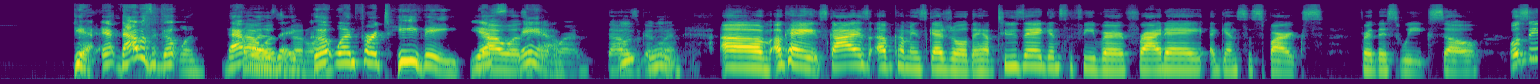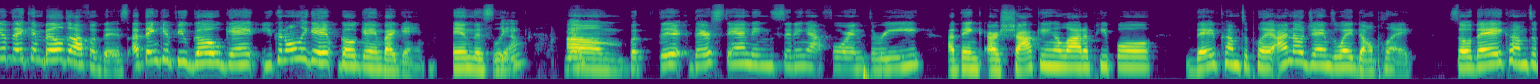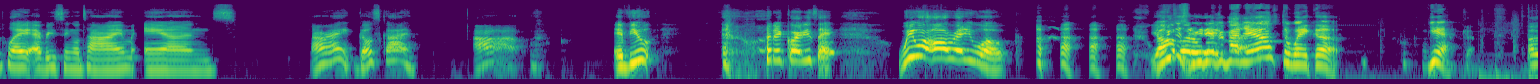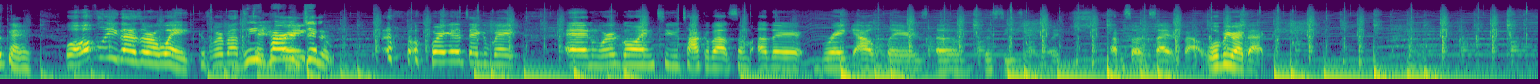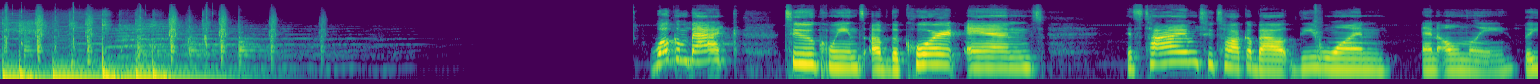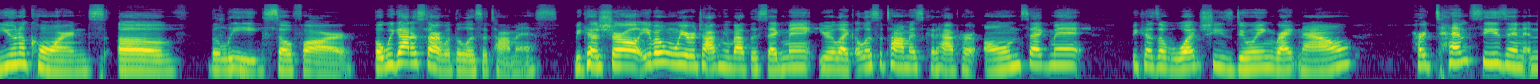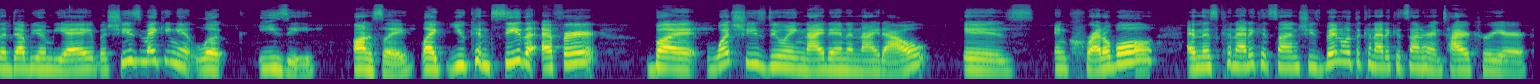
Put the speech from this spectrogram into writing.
Yeah, that was a good one. That, That was, was a good good, one. one. for TV. Yes, that was a good one. That was a good one. Um, okay, Sky's upcoming schedule. They have Tuesday against the Fever, Friday against the Sparks for this week. So we'll see if they can build off of this. I think if you go game, you can only game go game by game in this league. Yeah. Yeah. Um, but their their standings sitting at four and three, I think are shocking a lot of people. They've come to play. I know James Wade don't play. So they come to play every single time. And all right, go Sky. Ah. If you what did Courtney say? We were already woke. we Y'all just need everybody else to wake up. Yeah, Okay. Well, hopefully you guys are awake because we're about to we take a heard break. you. we're gonna take a break and we're going to talk about some other breakout players of the season, which I'm so excited about. We'll be right back. Welcome back to Queens of the Court, and it's time to talk about the one and only, the unicorns of the league so far. But we got to start with Alyssa Thomas because Sheryl, even when we were talking about the segment, you're like, Alyssa Thomas could have her own segment because of what she's doing right now. Her 10th season in the WNBA, but she's making it look easy, honestly. Like you can see the effort, but what she's doing night in and night out is incredible. And this Connecticut Sun, she's been with the Connecticut Sun her entire career.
